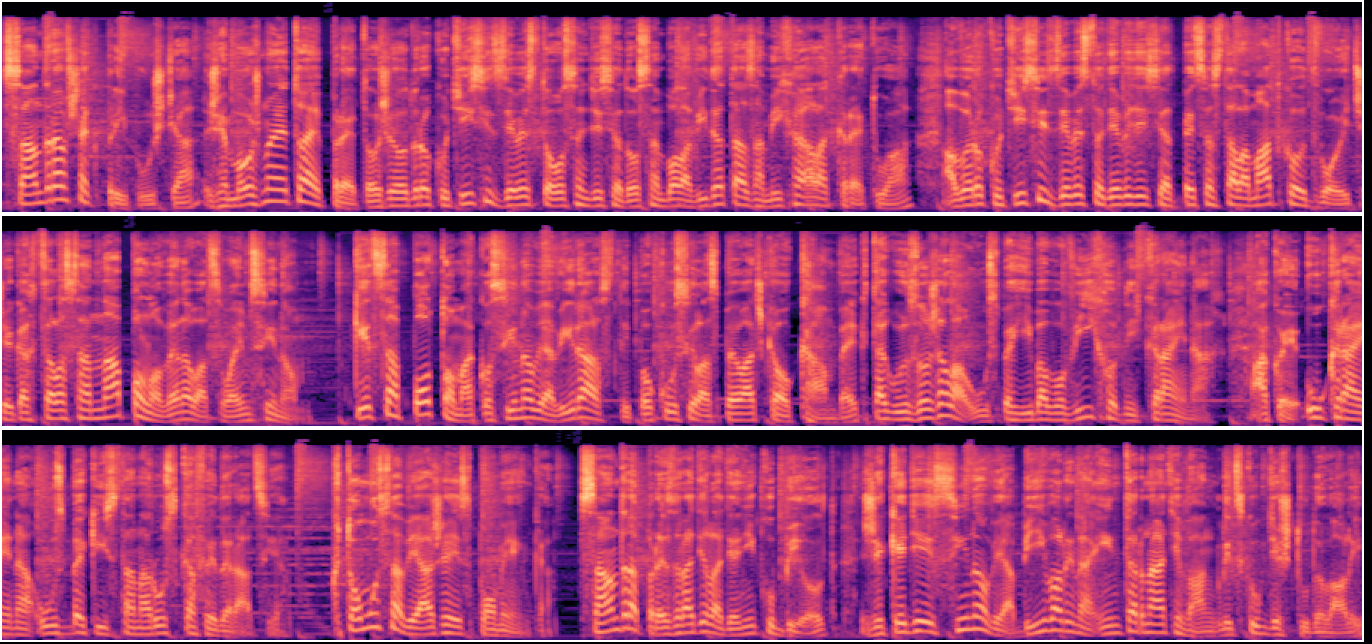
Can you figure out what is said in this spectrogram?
Sandra však pripúšťa, že možno je to aj preto, že od roku 1988 bola vydatá za Michaela Kretua a v roku 1995 sa stala matkou dvojček a chcela sa naplno venovať svojim synom. Keď sa potom, ako synovia vyrástli, pokúsila speváčka o comeback, tak už zožala úspech iba vo východných krajinách, ako je Ukrajina, Uzbekistan a Ruská federácia. K tomu sa viaže jej spomienka. Sandra prezradila denníku Bild, že keď jej synovia bývali na internáte v Anglicku, kde študovali,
